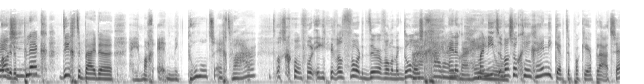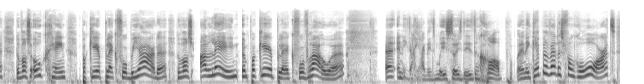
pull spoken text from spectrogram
bredere je- plek, dichter bij de... Ja, je mag eh, McDonald's, echt waar. Het was gewoon voor, ik, het was voor de deur van de McDonald's. Maar ga daar en niet ook- maar heen, maar niet, er was ook geen gehandicapte parkeerplaats. Hè? Er was ook geen parkeerplek voor bejaarden. Er was alleen een parkeerplek voor vrouwen. Eh, en ik dacht, ja, dit is, is dit een grap. En ik heb er wel eens van gehoord.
